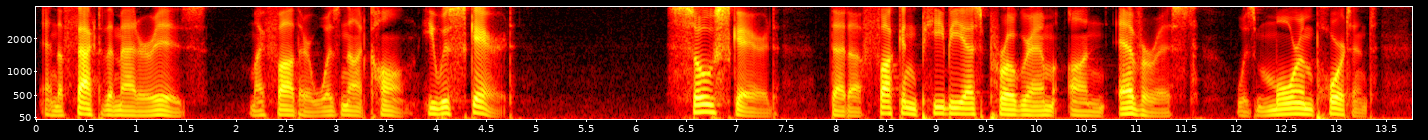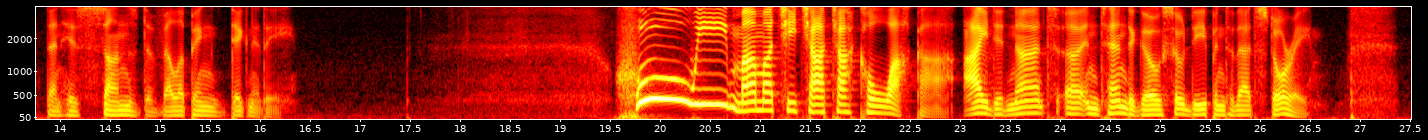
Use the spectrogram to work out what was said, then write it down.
And the fact of the matter is, my father was not calm. He was scared. So scared that a fucking PBS program on Everest was more important than his son's developing dignity. Hoo-wee mama chichacha kawaka. I did not uh, intend to go so deep into that story.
